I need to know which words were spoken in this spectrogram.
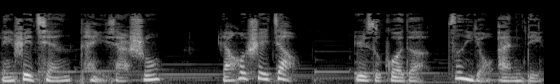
临睡前看一下书，然后睡觉，日子过得自由安定。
